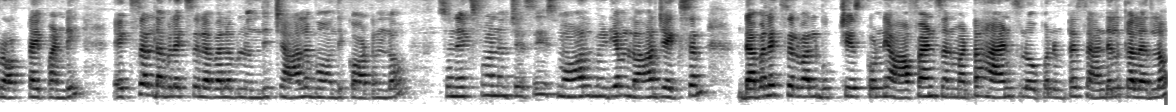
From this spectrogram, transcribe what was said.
frock type అండి. ఎక్సెల్ డబుల్ ఎక్సెల్ అవైలబుల్ ఉంది. చాలా బాగుంది కాటన్లో. సో నెక్స్ట్ వన్ వచ్చేసి small medium large XL. Double XL వాళ్ళు బుక్ చేసుకోండి. హాఫ్ హ్యాండ్స్ అనమాట హ్యాండ్స్ లోపల ఉంటాయి. శాండల్ కలర్లో.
